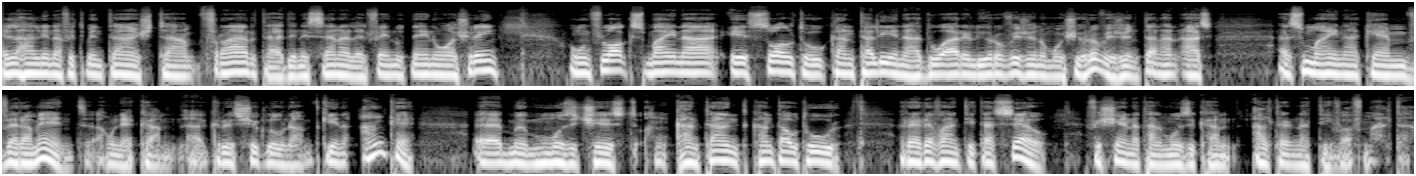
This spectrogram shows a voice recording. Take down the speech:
Il-ħallina fit-18 ta' frar ta' din is-sena l-2022 u minflok smajna is-soltu kantalina dwar il-Eurovision u mhux Eurovision tal-anqas smajna kemm verament hawnhekk eh, Chris Xikluna kien anke eh, mużiċist, kantant, kantawtur relevanti tas-sew fix-xena tal-mużika alternattiva f'Malta,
